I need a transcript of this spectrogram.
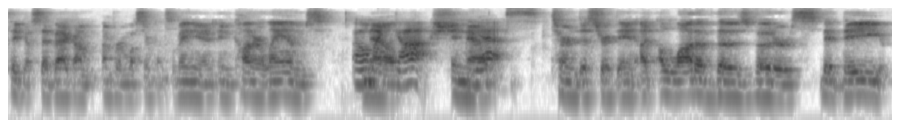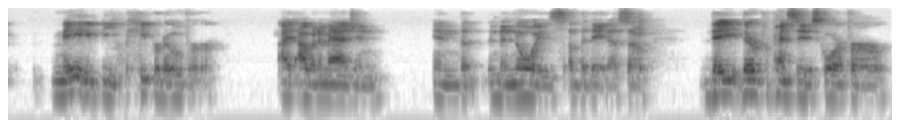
take a step back, I'm, I'm from Western Pennsylvania, and, and Connor Lamb's Oh Now- my gosh. and now- yes. Turn district, and a, a lot of those voters that they may be papered over, I, I would imagine, in the in the noise of the data. So they their propensity to score for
